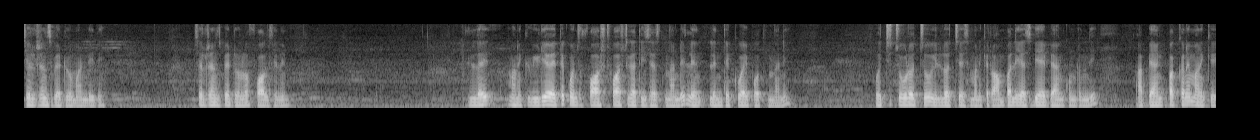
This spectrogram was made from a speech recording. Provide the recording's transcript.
చిల్డ్రన్స్ బెడ్రూమ్ అండి ఇది. చిల్డ్రన్స్ బెడ్రూమ్లో ఫాల్ సీలింగ్. లై మనకి వీడియో అయితే కొంచెం ఫాస్ట్ ఫాస్ట్గా తీసేస్తుందండి. లెంత్ లెంత్ ఎక్కువ అయిపోతుందని వచ్చి చూడొచ్చు ఇల్లు వచ్చేసి మనకి రాంపల్లి ఎస్బీఐ బ్యాంక్ ఉంటుంది. ఆ బ్యాంక్ పక్కనే మనకి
